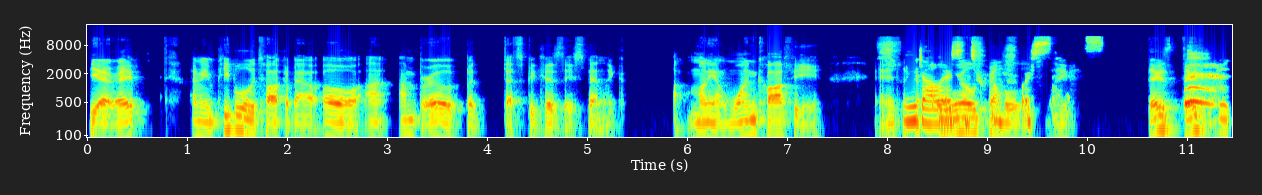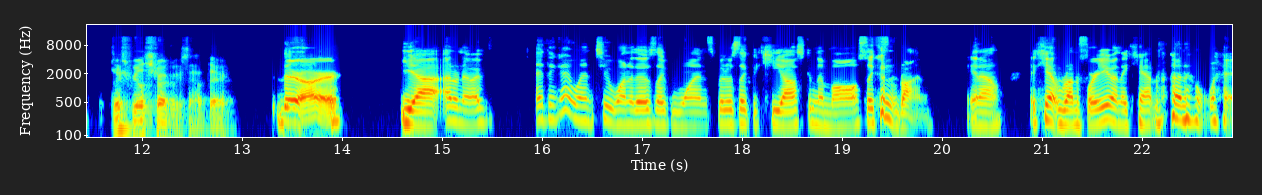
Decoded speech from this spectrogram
Yeah, right. I mean, people would talk about, oh, I'm broke, but that's because they spent like uh, money on one coffee, and it's like Three their whole dollars world crumbles. Like there's there's real- there's real strugglers out there. There are. Yeah, I don't know. I've I think I went to one of those like once, but it was like the kiosk in the mall, so they couldn't run, you know. They can't run for you and they can't run away.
